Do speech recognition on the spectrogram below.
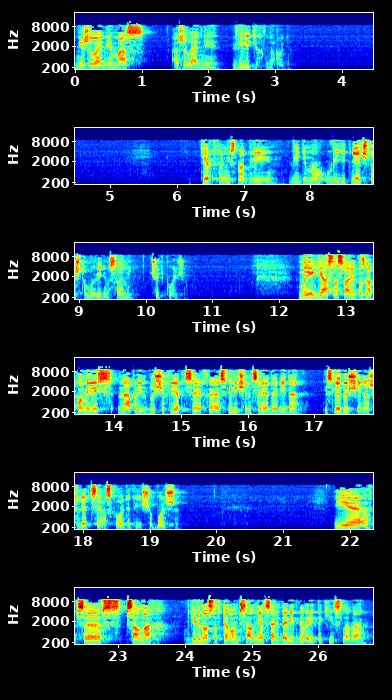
не желание масс, а желание великих в народе. Тех, кто не смогли, видимо, увидеть нечто, что мы увидим с вами чуть позже. Мы ясно с вами познакомились на предыдущих лекциях э, с величием царя Давида, и следующие наши лекции раскроют это еще больше. И в псалмах, в 92-м псалме царь Давид говорит такие слова –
